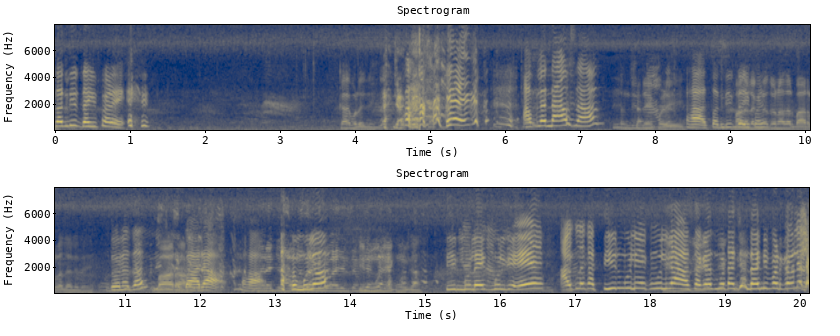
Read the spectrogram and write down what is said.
संदीप दहीफळे. काय बोलायचं? आपलं नाव सांग. संदीप दैफळे हा संदीप दहीफळे. दोन हजार बाराला झालेलं आहे. दोन हजार बारा. बारा. हा. मुलं? तीन मुली एक मुलगा. तीन मुलं एक मुलगी. ए ऐकलं का? तीन मुली एक मुलगा. सगळ्यात मोठा झेंडानी पडकवलेला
